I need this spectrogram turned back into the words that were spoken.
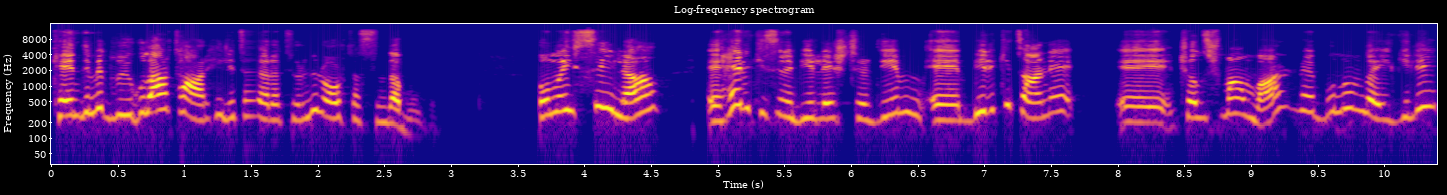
kendimi duygular tarihi literatürünün ortasında buldum. Dolayısıyla e, her ikisini birleştirdiğim e, bir iki tane e, çalışmam var ve bununla ilgili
